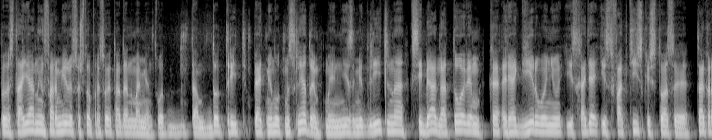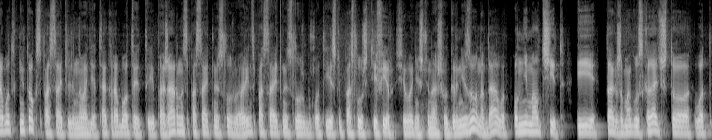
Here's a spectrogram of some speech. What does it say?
постоянно информируются, что происходит на данный момент. Вот там до 3-5 минут мы следуем, мы незамедлительно себя готовим к реагированию, исходя из фактической ситуации. Так работают не только спасатели на воде, так работает и пожарный спасатель, спасательная служба, аварийно-спасательная служба. Вот если послушать эфир сегодняшнего нашего гарнизона, да, вот он не молчит. И также могу сказать, что вот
